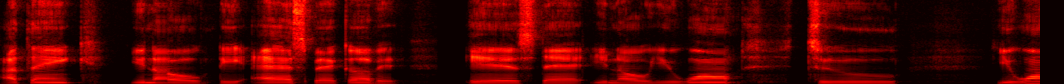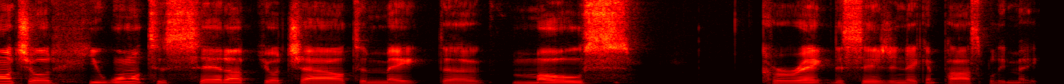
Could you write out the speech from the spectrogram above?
I think you know the aspect of it is that you know you want to you want your you want to set up your child to make the most correct decision they can possibly make.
